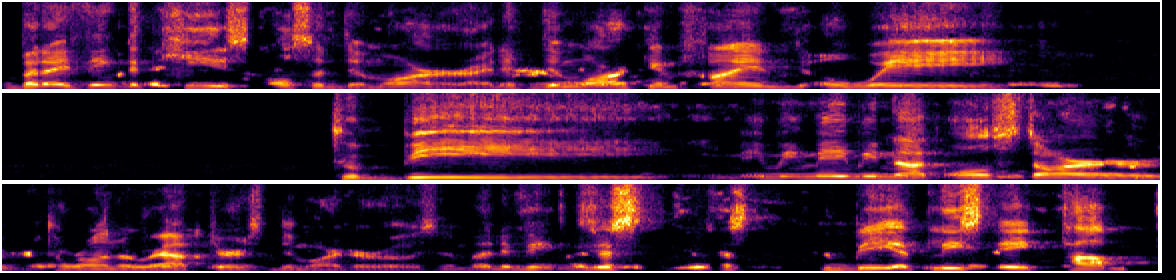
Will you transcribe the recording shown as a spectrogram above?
but I think the key is also Demar, right? If Demar can find a way to be maybe maybe not all star Toronto Raptors Demar Derozan, but if he just just to be at least a top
